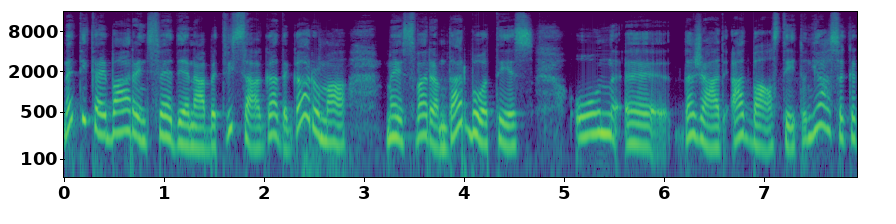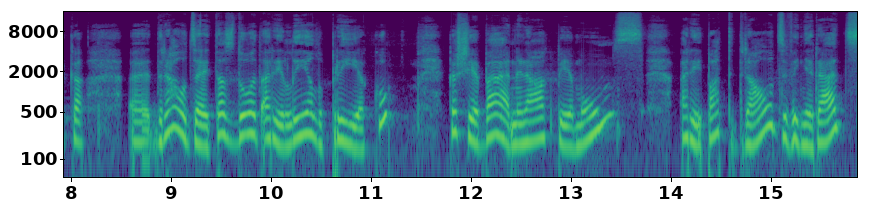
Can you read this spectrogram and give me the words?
ne tikai bāriņu svētdienā, bet visā gada garumā mēs varam darboties un e, dažādi atbalstīt. Un jāsaka, ka e, draudzēji tas dod arī lielu prieku ka šie bērni nāk pie mums, arī pati draudzene, viņa redz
